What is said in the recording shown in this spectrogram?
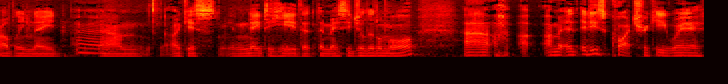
probably need, um, I guess, you know, need to hear the, the message a little more. Uh, I, I mean, it, it is quite tricky where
